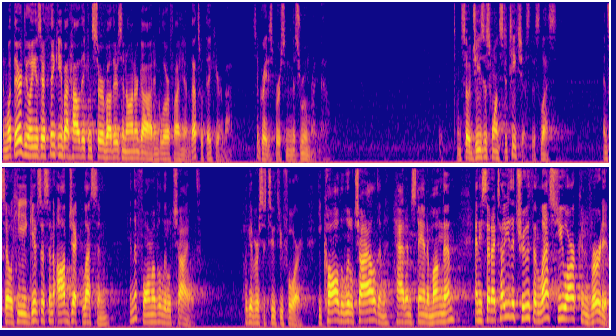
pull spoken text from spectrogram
And what they're doing is they're thinking about how they can serve others and honor God and glorify Him. That's what they care about. It's the greatest person in this room right now. And so Jesus wants to teach us this lesson. And so he gives us an object lesson in the form of a little child. Look at verses 2 through 4. He called a little child and had him stand among them. And he said, I tell you the truth, unless you are converted,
